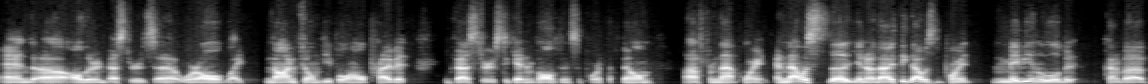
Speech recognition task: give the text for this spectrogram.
and uh, all their investors uh, were all like non-film people, all private investors to get involved and support the film uh, from that point. And that was the, you know, that, I think that was the point, maybe in a little bit kind of a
